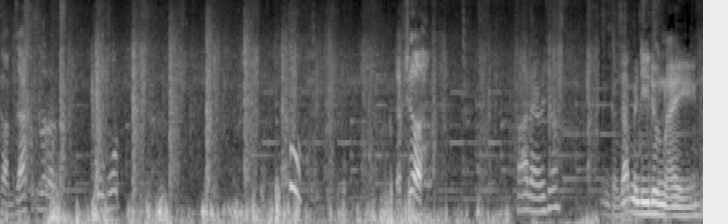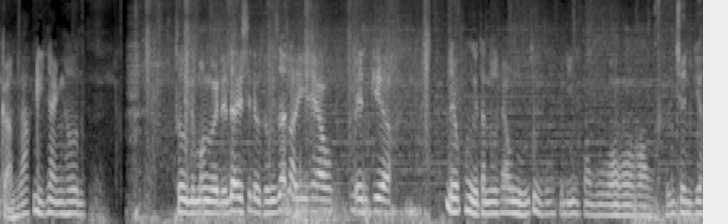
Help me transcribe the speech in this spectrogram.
Cảm giác rất là yêu mốt. Đẹp chưa? Quá đẹp chưa cảm giác mình đi đường này cảm giác đi nhanh hơn. Thường thì mọi người đến đây sẽ được hướng dẫn là đi theo bên kia nếu có người ta leo núi thì phải đi vòng vòng vòng vòng trên kia.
